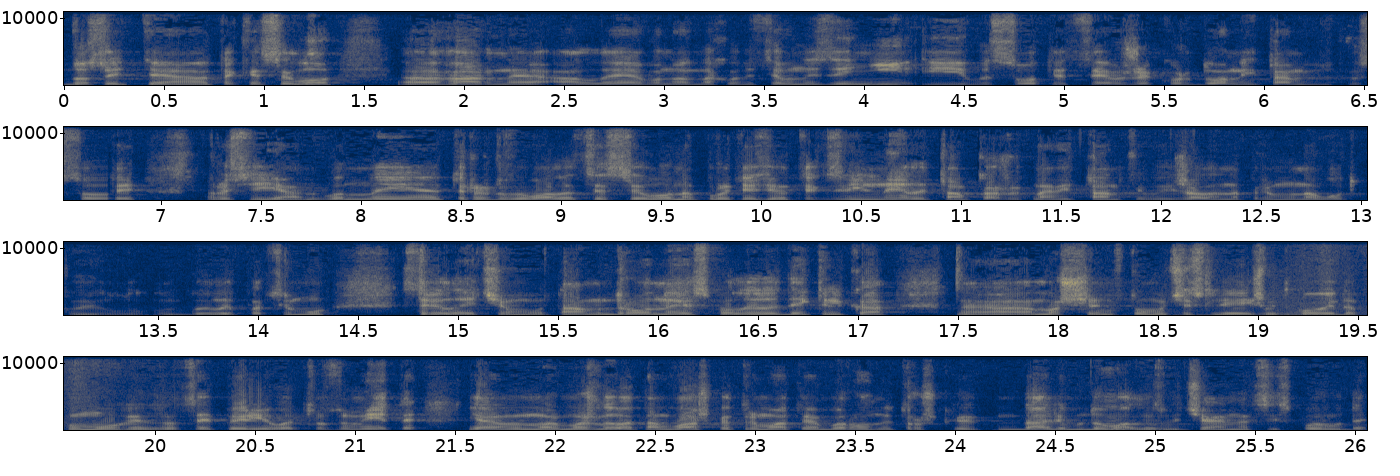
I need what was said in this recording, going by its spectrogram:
досить е, таке село гарне, але воно знаходиться в низині, і висоти це вже кордон, і там висоти росіян. Вони тероризували це село на протязі от як звільнили. Там кажуть, навіть танки виїжджали напряму на водку і били по цьому стрілечому. Там дрони спалили декілька е, машин, в тому числі і швидкої допомоги за цей період. Розумієте, я можливо там важко тримати оборони, трошки далі будували звичайно ці споруди,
